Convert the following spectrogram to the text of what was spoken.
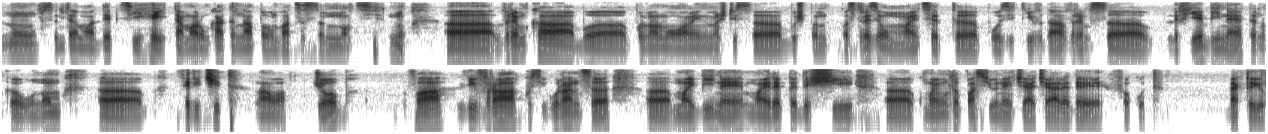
nu suntem adepții, hei, te-am aruncat în apă, învață să noți. Nu. Uh, vrem ca, bă, până la urmă, oamenii noștri să își păstreze un mindset uh, pozitiv, da? vrem să le fie bine, pentru că un om uh, fericit la job va livra cu siguranță uh, mai bine, mai repede și uh, cu mai multă pasiune ceea ce are de făcut. Back to you.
